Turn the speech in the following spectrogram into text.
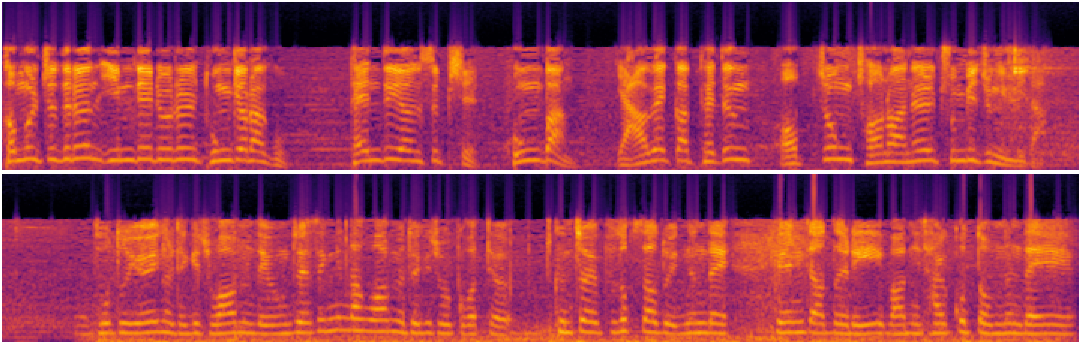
건물주들은 임대료를 동결하고 밴드 연습실, 공방, 야외 카페 등 업종 전환을 준비 중입니다. 저도 여행을 되게 좋아하는데 영주에 생긴다고 하면 되게 좋을 것 같아요. 근처에 부속사도 있는데 여행자들이 많이 잘 곳도 없는데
